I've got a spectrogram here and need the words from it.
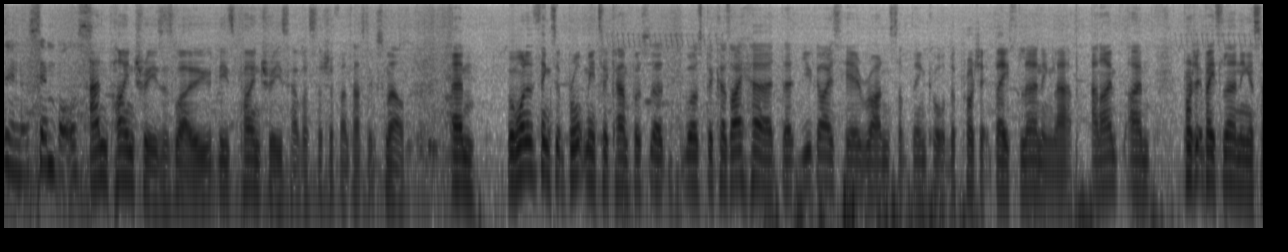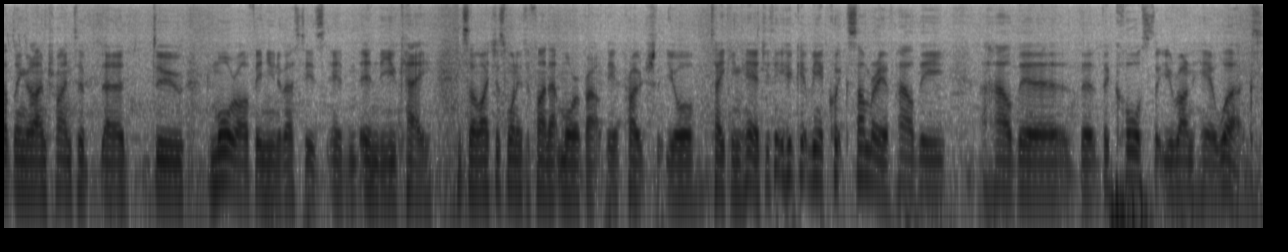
you know, symbols. and pine trees as well. These pine trees have a, such a fantastic smell. Um, but one of the things that brought me to campus uh, was because I heard that you guys here run something called the Project-Based Learning Lab, and I'm, I'm project-based learning is something that I'm trying to uh, do more of in universities in, in the UK. So I just wanted to find out more about the approach that you're taking here. Do you think you could give me a quick summary of how the how the, the, the course that you run here works?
